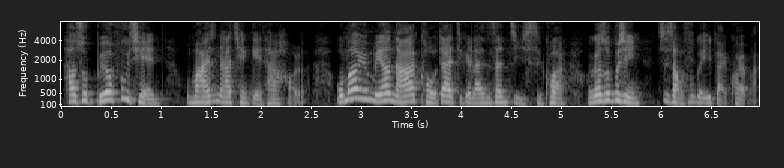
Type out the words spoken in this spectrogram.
他说不用付钱，我们还是拿钱给他好了。”我妈原本要拿口袋几个男生几十块，我刚说不行，至少付个一百块吧。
